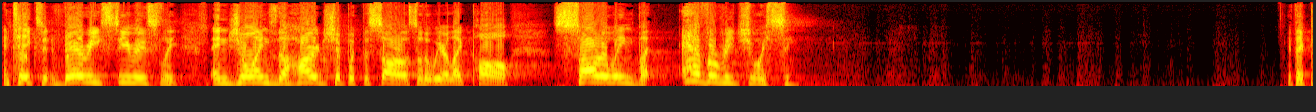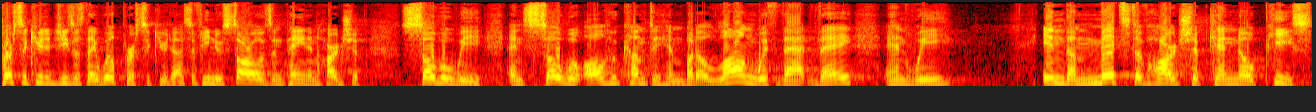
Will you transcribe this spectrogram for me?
and takes it very seriously and joins the hardship with the sorrow so that we are like Paul, sorrowing but ever rejoicing. If they persecuted Jesus, they will persecute us. If he knew sorrows and pain and hardship, so will we, and so will all who come to him. But along with that, they and we in the midst of hardship can know peace,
